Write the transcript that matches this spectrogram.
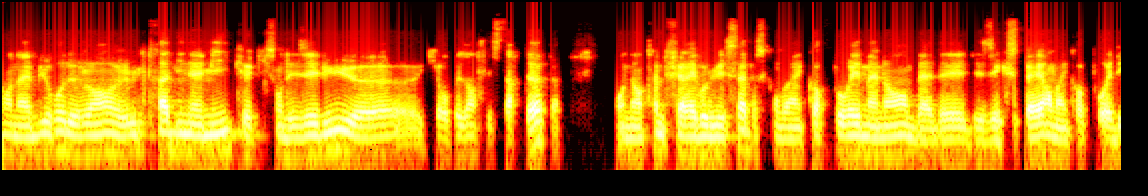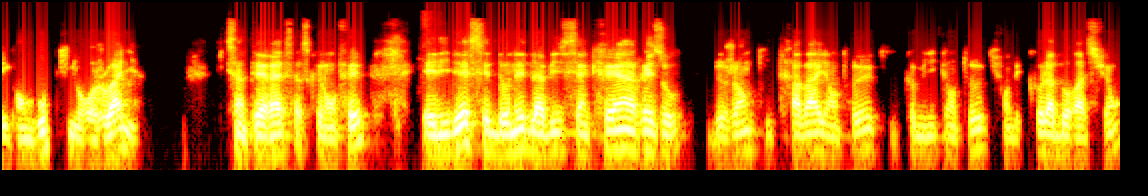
on a un bureau de gens ultra dynamiques qui sont des élus euh, qui représentent les startups. On est en train de faire évoluer ça parce qu'on va incorporer maintenant ben, des, des, experts, on va incorporer des grands groupes qui nous rejoignent, qui s'intéressent à ce que l'on fait. Et l'idée, c'est de donner de la vie, c'est créer un réseau de gens qui travaillent entre eux, qui communiquent entre eux, qui font des collaborations.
